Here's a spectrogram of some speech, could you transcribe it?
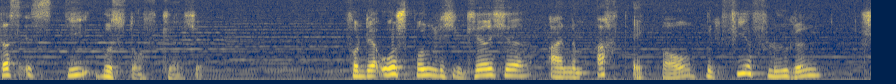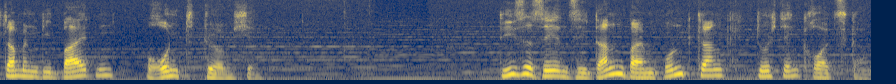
Das ist die Busdorfkirche. Von der ursprünglichen Kirche, einem Achteckbau mit vier Flügeln, stammen die beiden Rundtürmchen. Diese sehen Sie dann beim Rundgang durch den Kreuzgang.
